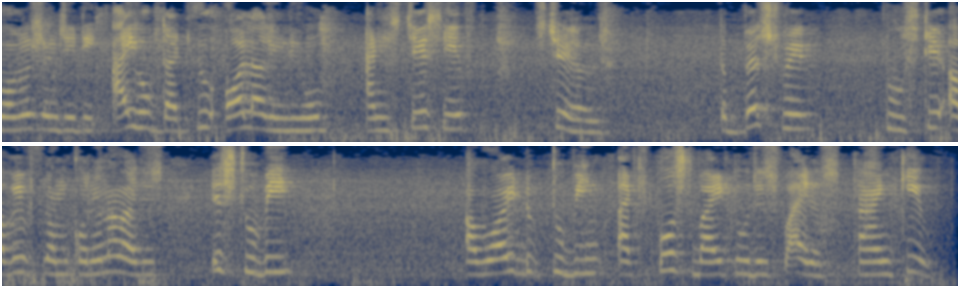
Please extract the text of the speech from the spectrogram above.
Burger City. I hope that you all are in the home and stay safe, stay healthy. The best way to stay away from coronavirus is to be avoid to being exposed by to this virus. Thank you.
